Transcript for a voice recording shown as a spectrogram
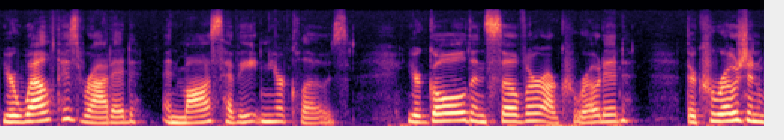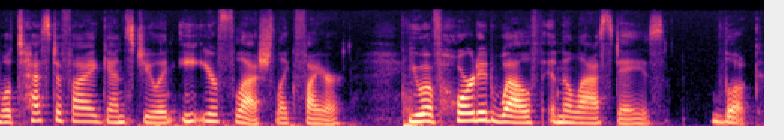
Your wealth has rotted, and moths have eaten your clothes. Your gold and silver are corroded the corrosion will testify against you and eat your flesh like fire. You have hoarded wealth in the last days. Look,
